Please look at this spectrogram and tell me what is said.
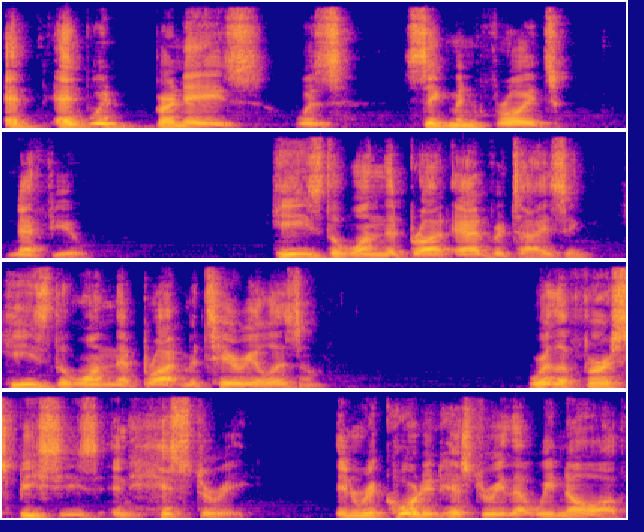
Ed, Edward Bernays was Sigmund Freud's nephew. He's the one that brought advertising He's the one that brought materialism. We're the first species in history, in recorded history that we know of,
